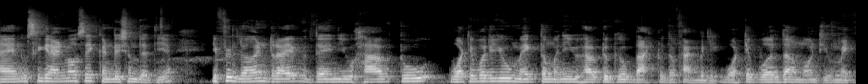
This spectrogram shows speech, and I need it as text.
and उसकी ग्रैंड माँ उसे एक कंडीशन देती है if you learn drive, then you have to, whatever you make the money, you have to give back to the family, whatever the amount you make.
